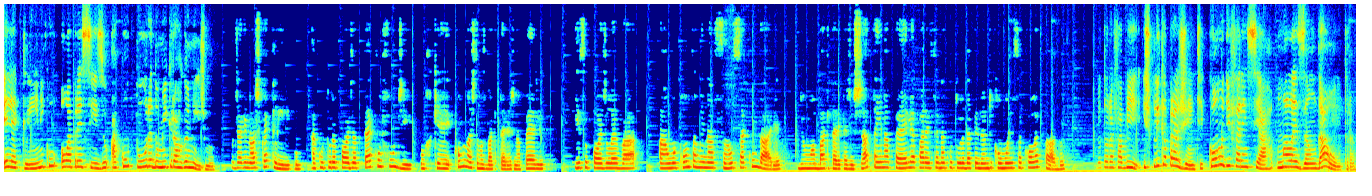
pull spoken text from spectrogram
ele é clínico ou é preciso a cultura do microorganismo? O diagnóstico é clínico. A cultura pode até confundir, porque como nós temos bactérias na pele, isso pode levar a uma contaminação secundária de uma bactéria que a gente já tem na pele aparecer na cultura dependendo de como isso é coletado. Doutora Fabi, explica pra gente como diferenciar uma lesão da outra.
